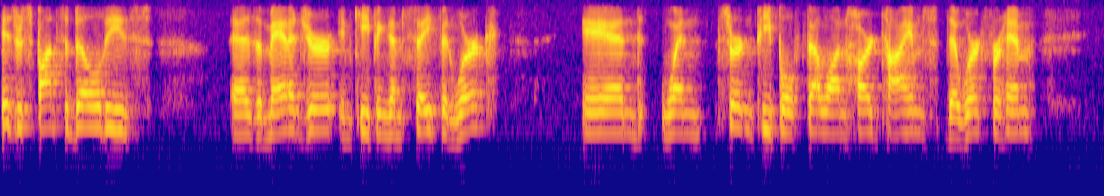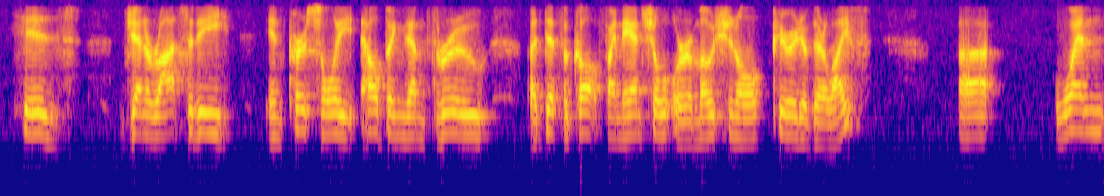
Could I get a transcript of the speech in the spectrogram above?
his responsibilities as a manager in keeping them safe at work, and when certain people fell on hard times that worked for him, his generosity in personally helping them through a difficult financial or emotional period of their life. Uh, when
